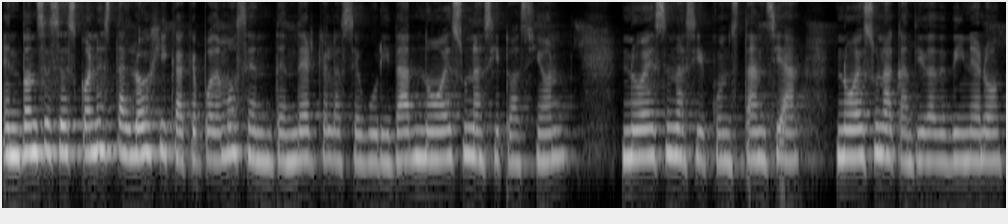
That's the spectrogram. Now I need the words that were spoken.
Entonces es con esta lógica que podemos entender que la seguridad no es una situación, no es una circunstancia, no es una cantidad de dinero,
